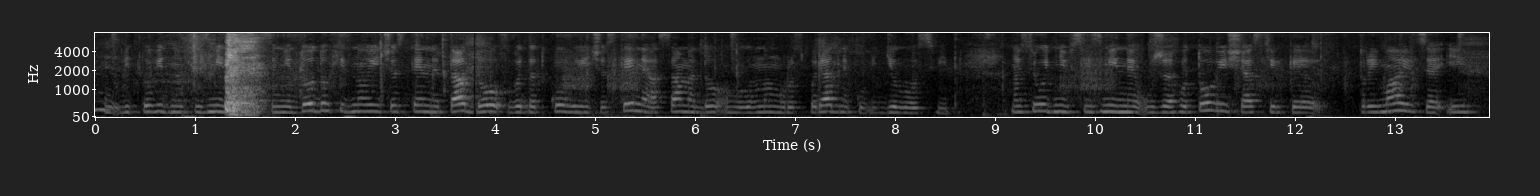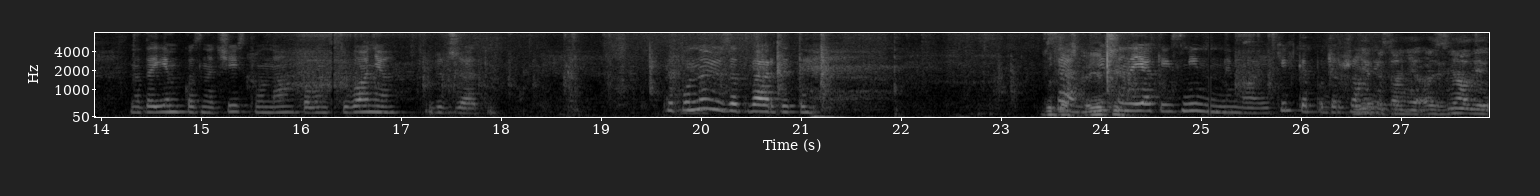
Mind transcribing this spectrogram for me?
Відповідно, ці зміни внесені до дохідної частини та до видаткової частини, а саме до головному розпоряднику відділу освіти. На сьогодні всі зміни вже готові, зараз тільки приймаються і надаємо казначейству на балансування бюджету. Пропоную затвердити. Будь Все, ласка, більше які ніяких змін немає, тільки по Є державних. питання, а зняли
